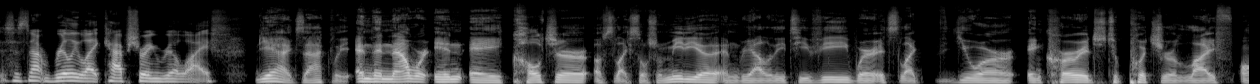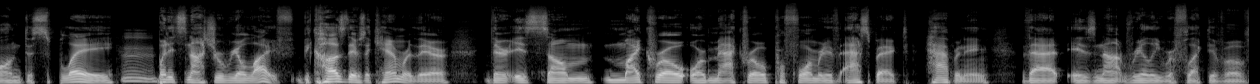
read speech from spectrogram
So it's not really like capturing real life. Yeah, exactly. And then now we're in a culture of like social media and reality TV where it's like you are encouraged to put your life on display, Mm. but it's not your real life. Because there's a camera there, there is some micro or macro performative aspect happening that is not really reflective of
